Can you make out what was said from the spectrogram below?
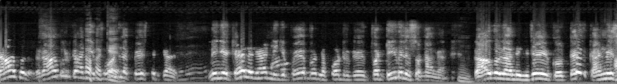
ராகுல் ராகுல் காந்தி. போன்ல பேசிருக்காரு நீங்க கேளுங்க நீங்க பேப்பர்ல போட்டிருக்கு. இப்ப டிவில சொன்னாங்க. ராகுல் காந்தி விஜயை கூப்பிட்டு கன்வின்ஸ்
